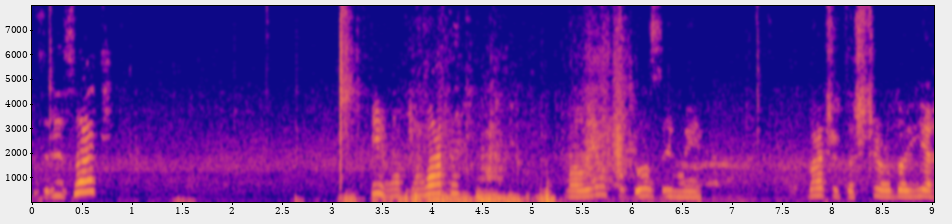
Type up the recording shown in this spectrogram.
зрізати і готувати малинку до зими. Бачите, що воно є,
